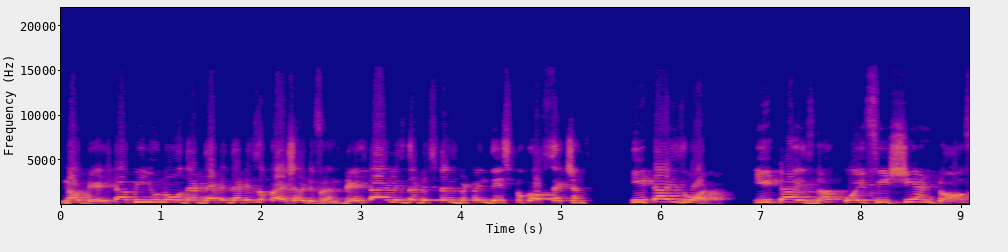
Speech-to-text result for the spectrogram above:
Now delta P you know that that, that is the pressure difference. Delta L is the distance between these two cross sections. Eta is what? Eta is the coefficient of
